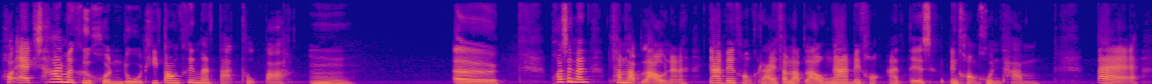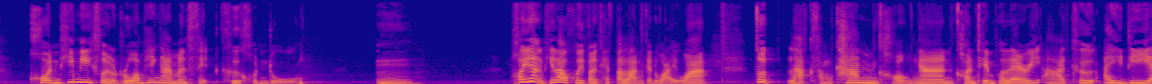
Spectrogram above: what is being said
เพราะแอคชั่นมันคือคนดูที่ต้องขึ้นมาตัดถูกปะอืม เออ เพราะฉะนั้นสำหรับเรานะงานเป็นของใครสำหรับเรางานเป็นของอาร์ติสเป็นของคนทำแต่ คนที่มีส่วนร่วมให้งานมันเสร็จคือคนดู อืม เพราะอย่างที่เราคุยตอนแคตตาลันกันไว้ว่า จุดหลักสำคัญของงาน contemporary art คือไอเดีย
